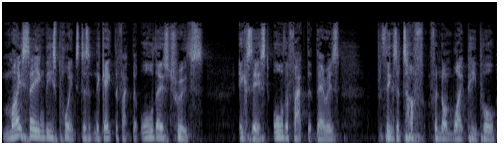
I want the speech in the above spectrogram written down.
my saying these points doesn't negate the fact that all those truths exist, or the fact that there is things are tough for non-white people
